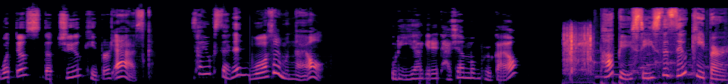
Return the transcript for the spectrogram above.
What does the zookeeper ask? 사육사는 무엇을 묻나요? 우리 이야기를 다시 한번 볼까요? Puppy sees the zookeeper.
